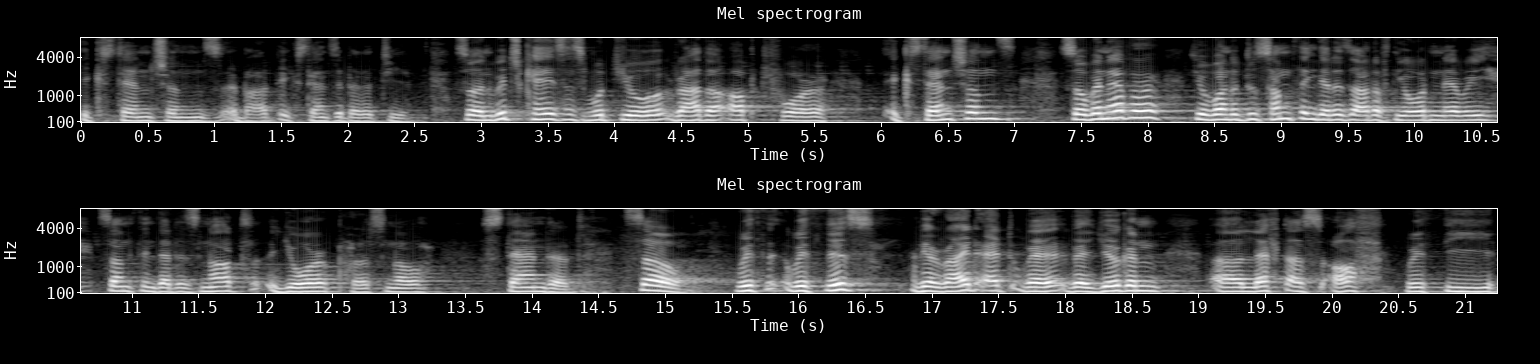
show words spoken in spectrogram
extensions, about extensibility? So, in which cases would you rather opt for extensions. So whenever you want to do something that is out of the ordinary, something that is not your personal standard. So with, with this, we are right at where, where Jürgen uh, left us off with the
